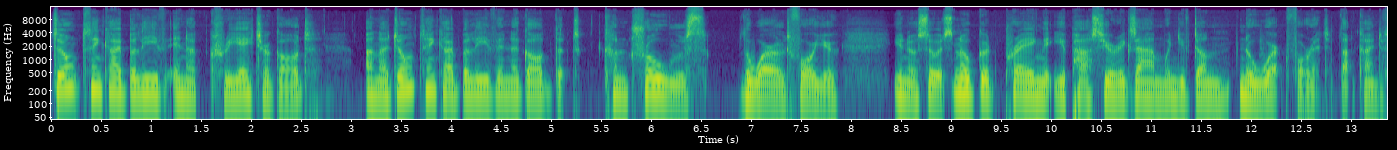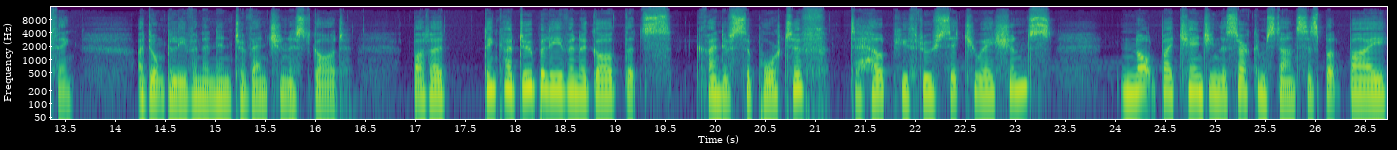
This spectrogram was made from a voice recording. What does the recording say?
don't think I believe in a creator god, and I don't think I believe in a god that controls the world for you. You know, so it's no good praying that you pass your exam when you've done no work for it, that kind of thing. I don't believe in an interventionist God, but I think I do believe in a God that's kind of supportive to help you through situations, not by changing the circumstances, but by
